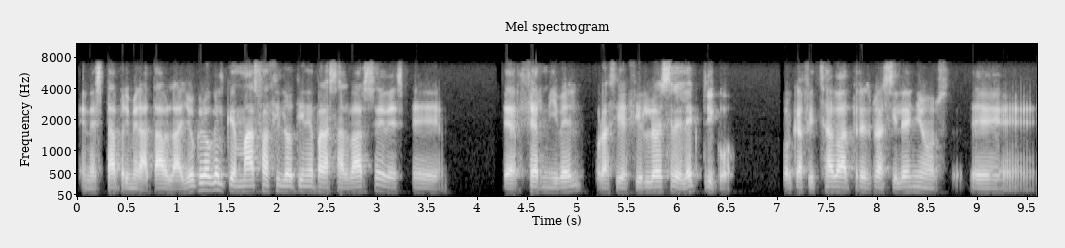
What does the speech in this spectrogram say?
en esta primera tabla. Yo creo que el que más fácil lo tiene para salvarse de este tercer nivel, por así decirlo, es el eléctrico, porque ha fichado a tres brasileños de,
